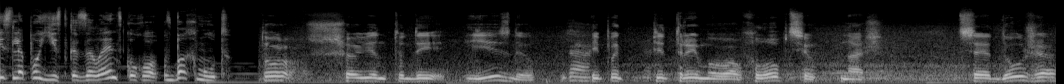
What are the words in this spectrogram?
після поїздки Зеленського в Бахмут. То, що він туди їздив Да. і підтримував хлопців наших, це дуже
